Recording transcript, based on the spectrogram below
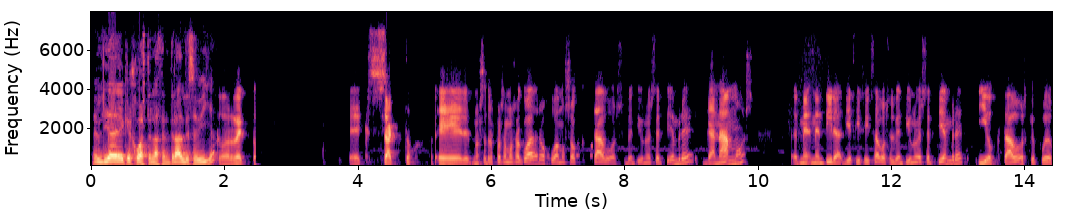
¿El día de que jugaste en la central de Sevilla? Correcto. Exacto. Eh, nosotros pasamos a cuadro, jugamos octavos 21 de septiembre, ganamos. Eh, mentira, 16 avos el 21 de septiembre y octavos, que fue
